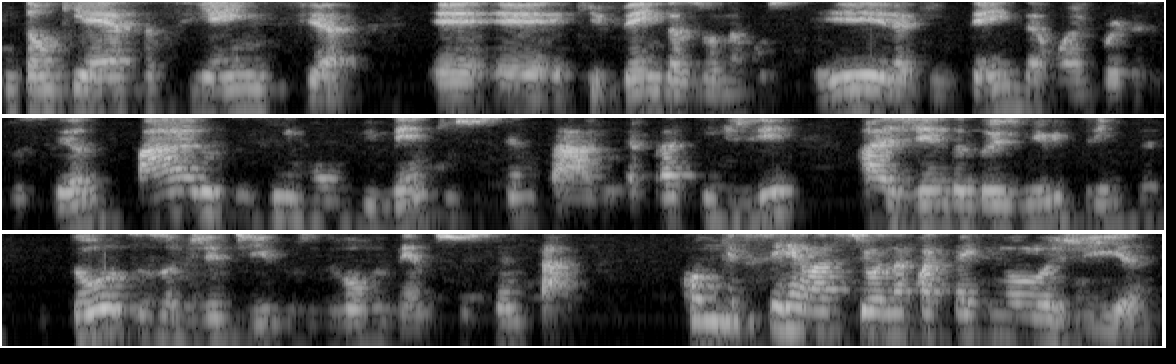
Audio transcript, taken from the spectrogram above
então que é essa ciência é, é, que vem da zona costeira, que entenda a importância do oceano para o desenvolvimento sustentável, é para atingir a Agenda 2030 e todos os objetivos do desenvolvimento sustentável. Como que isso se relaciona com a tecnologia?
